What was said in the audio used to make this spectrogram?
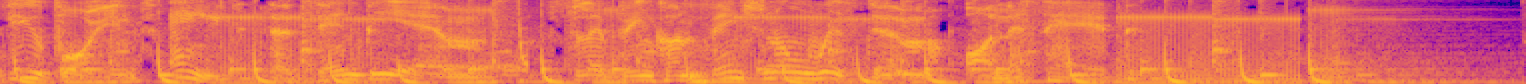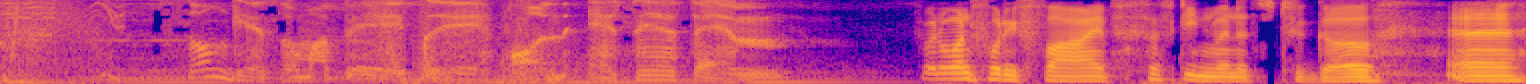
Viewpoint, 8 to 10 p.m. Flipping conventional wisdom on its head. Songezo Mapete on SAFM. 2145, 15 minutes to go. Uh,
